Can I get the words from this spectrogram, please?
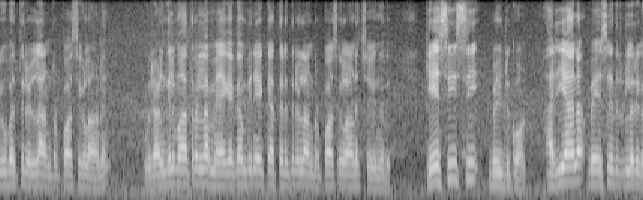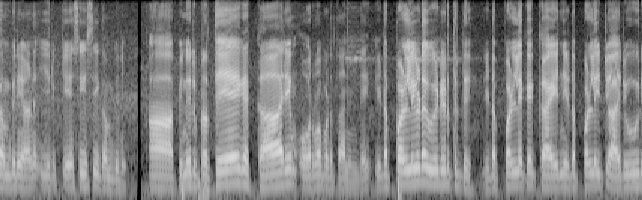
രൂപത്തിലുള്ള അണ്ടർപാസുകളാണ് ഊരാളുങ്കൽ മാത്രമല്ല മേഘ കമ്പനിയൊക്കെ അത്തരത്തിലുള്ള അണ്ടർപാസുകളാണ് ചെയ്യുന്നത്. K C C Buildcon Haryana base ചെയ്തിട്ടുള്ളൊരു കമ്പനിയാണ് ഈ ഒരു കെ സി സി കമ്പനി ആ പിന്നെ ഒരു പ്രത്യേക കാര്യം ഓർമ്മപ്പെടുത്താനുണ്ട്. ഇടപ്പള്ളിയുടെ വീടെടുത്തിട്ട് ഇടപ്പള്ളിയൊക്കെ കഴിഞ്ഞ് ഇടപ്പള്ളി ടു അരൂർ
